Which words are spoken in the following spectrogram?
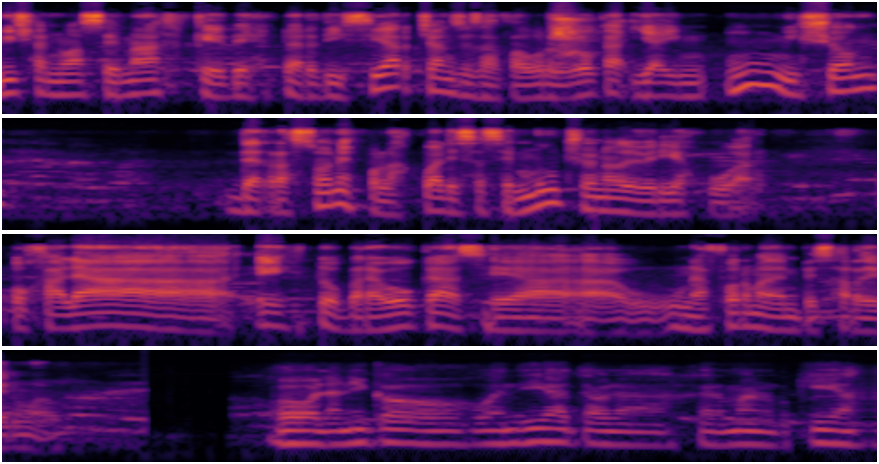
Villa no hace más que desperdiciar chances a favor de Boca y hay un millón de razones por las cuales hace mucho no debería jugar. Ojalá esto para Boca sea una forma de empezar de nuevo. Hola Nico, buen día, te habla Germán Urquía,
